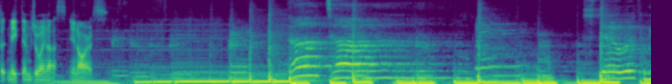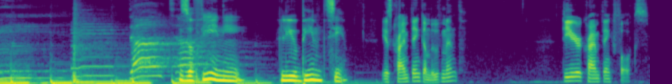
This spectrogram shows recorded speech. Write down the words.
but make them join us in ours. Zofijini ljubimci. Is CrimethInc a movement? Dear CrimethInc folks,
